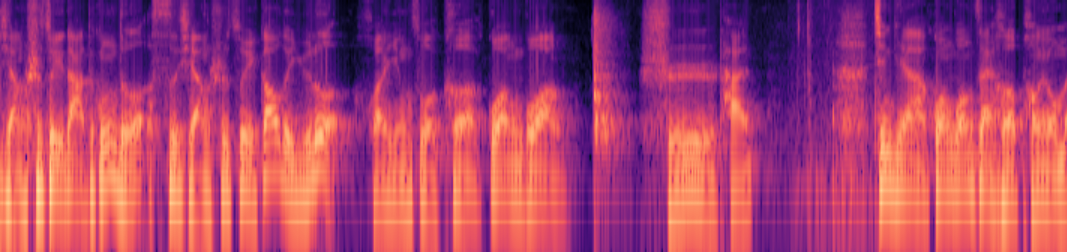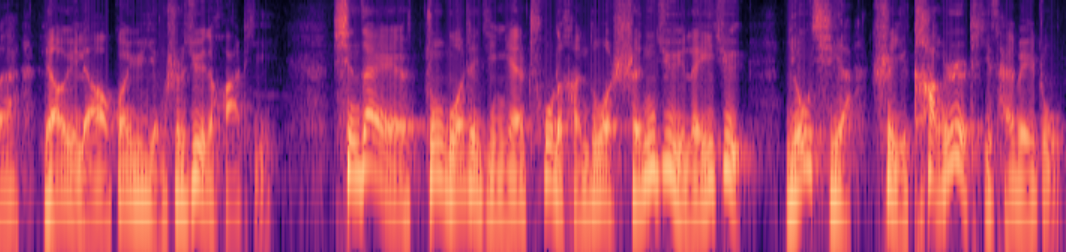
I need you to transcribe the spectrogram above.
享是最大的功德，思想是最高的娱乐。欢迎做客光光十日谈。今天啊，光光再和朋友们聊一聊关于影视剧的话题。现在中国这几年出了很多神剧、雷剧，尤其啊是以抗日题材为主。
